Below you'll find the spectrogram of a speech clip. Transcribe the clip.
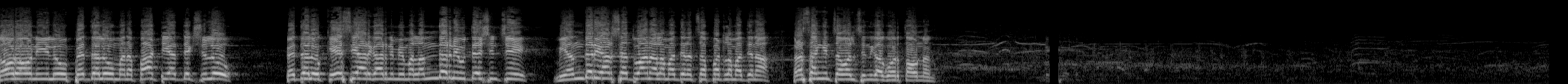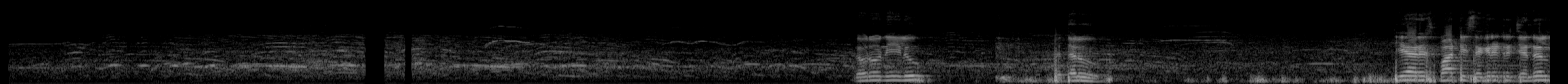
గౌరవనీయులు పెద్దలు మన పార్టీ అధ్యక్షులు పెద్దలు కేసీఆర్ గారిని మిమ్మల్ని అందరినీ ఉద్దేశించి మీ అందరి హర్షధ్వానాల మధ్యన చప్పట్ల మధ్యన ప్రసంగించవలసిందిగా కోరుతా ఉన్నాను. గౌరవనీయులు పెద్దలు టిఆర్ఎస్ పార్టీ సెక్రటరీ జనరల్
